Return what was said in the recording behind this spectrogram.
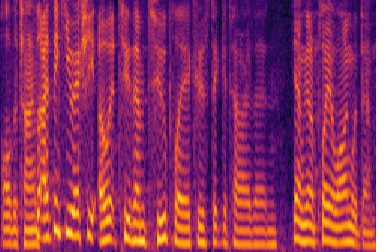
all the time. So I think you actually owe it to them to play acoustic guitar. Then Yeah, I'm gonna play along with them.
